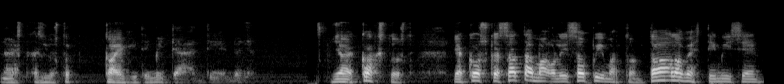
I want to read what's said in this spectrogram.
näistä asioista kaikiti mitään tiennyt. Ja 12. Ja koska satama oli sopimaton talvehtimiseen,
